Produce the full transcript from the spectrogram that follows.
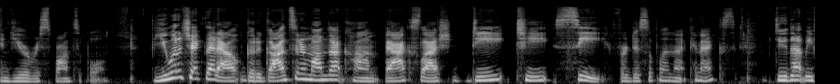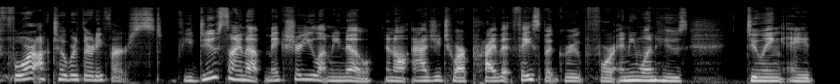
and you're responsible. If you want to check that out, go to godcenteredmom.com backslash DTC for discipline that connects. Do that before October 31st. If you do sign up, make sure you let me know and I'll add you to our private Facebook group for anyone who's doing a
